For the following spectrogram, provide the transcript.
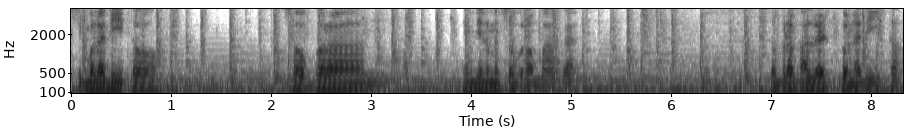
simula dito sobrang hindi naman sobrang bagal. Sobrang alert ko na dito.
